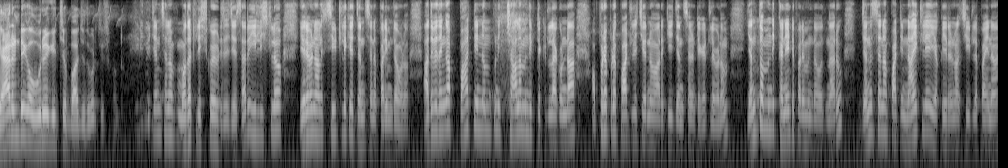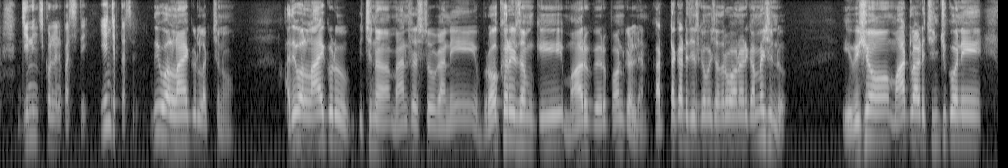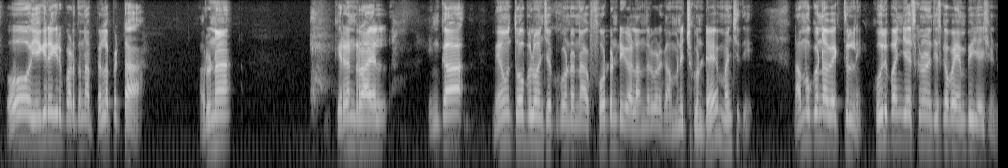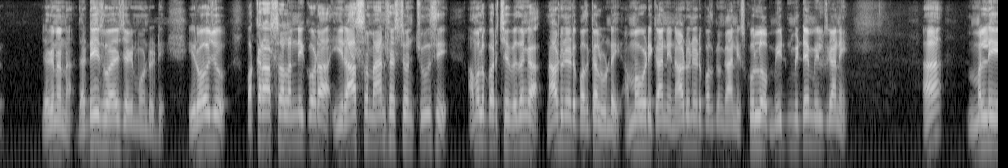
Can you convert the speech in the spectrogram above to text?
గ్యారంటీగా ఊరేగిచ్చే బాధ్యత కూడా తీసుకుంటాం. టీడీపీ జనసేన మొదటి లిస్ట్ కూడా విడుదల చేశారు. ఈ లిస్టులో ఇరవై నాలుగు సీట్లకే జనసేన పరిమితం అవడం అదేవిధంగా పార్టీని నమ్ముకుని చాలా మందికి టికెట్ లేకుండా అప్పుడప్పుడే పార్టీలో చేరిన వారికి జనసేన టికెట్లు ఇవ్వడం ఎంతో మంది కన్నీటి పరిమితం అవుతున్నారు. జనసేన పార్టీ నాయకులే ఈ యొక్క ఇరవై నాలుగు సీట్ల పైన జీర్ణించుకోలేని పరిస్థితి. ఏం చెప్తారు సార్? ఇది వాళ్ళ నాయకుడు లక్షణం అది వాళ్ళ నాయకుడు ఇచ్చిన మేనిఫెస్టో కానీ బ్రోకరిజంకి మారు పేరు పవన్ కళ్యాణ్. కట్టకట్ట తీసుకుపోయి చంద్రబాబు నాయుడుకి అమ్మేసిండు. ఈ విషయం మాట్లాడి చించుకొని ఓ ఎగిరెగిరి పడుతున్న పిల్లపిట్ట అరుణ కిరణ్ రాయల్ ఇంకా మేము తోపులు అని చెప్పుకుంటున్న ఫోర్ ట్వంటీ వాళ్ళందరూ కూడా గమనించుకుంటే మంచిది. నమ్ముకున్న వ్యక్తుల్ని కూలి పని చేసుకుని తీసుకుపోయి ఎంపీ చేసిండు Jagananna. That is YS Jaganmohan Reddy. ఈరోజు పక్క రాష్ట్రాలన్నీ కూడా ఈ రాష్ట్ర మేనిఫెస్టోని చూసి అమలు పరిచే విధంగా నాడు నేడు పథకాలు ఉన్నాయి అమ్మఒడి కానీ నాడు నేడు పథకం కానీ స్కూల్లో మిడ్ మిడ్ డే మీల్స్ కానీ మళ్ళీ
